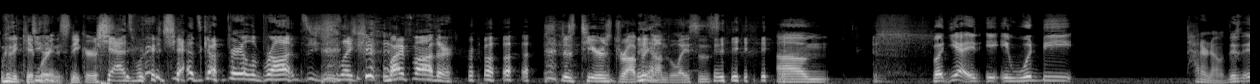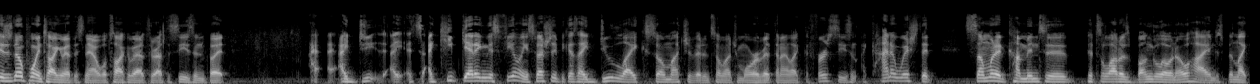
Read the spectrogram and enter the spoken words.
with a kid wearing the sneakers. Chad's wearing Chad's got a pair of LeBrons. He's just like my father. just tears dropping Yeah. on the laces. um, but yeah, it, it, it would be. I don't know. There's, there's no point talking about this now. We'll talk about it throughout the season, but I, I- do. I, it's- I keep getting this feeling, especially because I do like so much of it and so much more of it than I like the first season. I kind of wish that someone had come into Pizzolatto's bungalow in Ojai and just been like,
